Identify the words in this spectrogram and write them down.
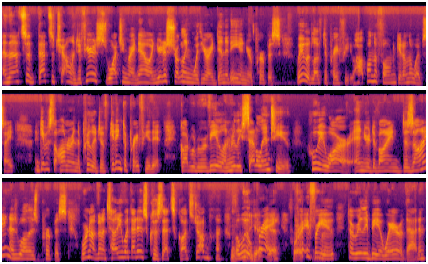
And that's a that's a challenge. If you're just watching right now and you're just struggling with your identity and your purpose, we would love to pray for you. Hop on the phone, get on the website, and give us the honor and the privilege of getting to pray for you that God would reveal and really settle into you who you are and your divine design as well as purpose. We're not going to tell you what that is because that's God's job, but we will yeah, pray, yeah, pray, pray for you to really be aware of that. And,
